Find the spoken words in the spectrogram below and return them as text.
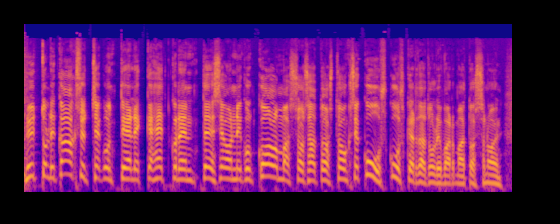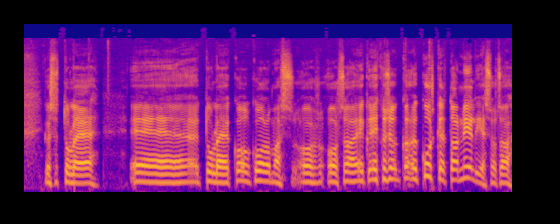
Nyt tuli 20 sekuntia, eli hetkonen, se on niin kolmas osa tuosta. Onko se kuusi? Kuusi kertaa tuli varmaan tuossa noin, jos se tulee, ee, tulee kolmas osa. Eikö se kuusi kertaa on neljäs osa?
